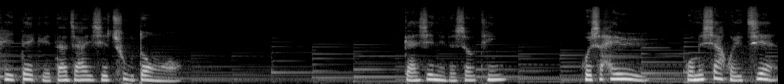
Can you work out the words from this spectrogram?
可以带给大家一些触动哦。感谢你的收听，我是黑羽，我们下回见。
